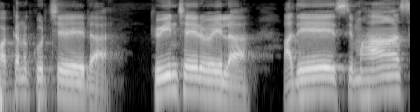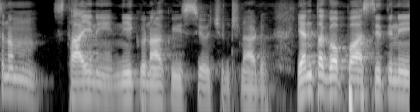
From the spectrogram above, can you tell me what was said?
పక్కన కూర్చోవేలా క్వీన్ చైర్ వేయలా అదే సింహాసనం స్థాయిని నీకు నాకు ఇస్తూ వచ్చుంటున్నాడు. ఎంత గొప్ప స్థితిని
